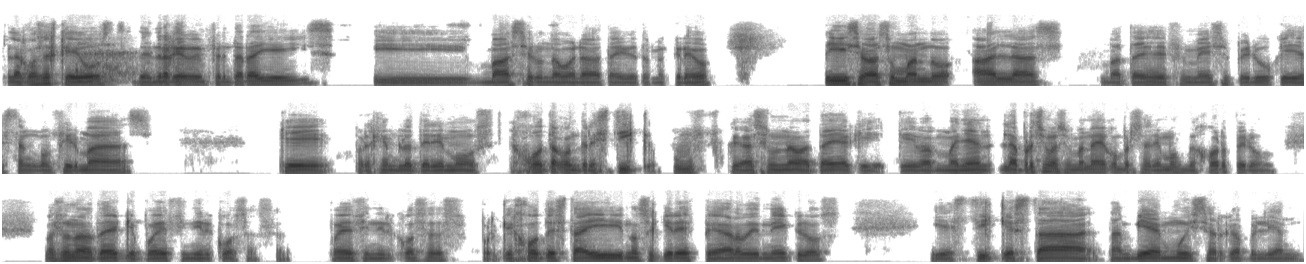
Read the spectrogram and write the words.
la cosa es que Ghost tendrá que enfrentar a Jace y va a ser una buena batalla, yo también creo. Y se va sumando a las batallas de FMS Perú que ya están confirmadas. Que, por ejemplo, tenemos J contra Stick, uf, que va a ser una batalla que, que va- mañana, la próxima semana ya conversaremos mejor, pero va a ser una batalla que puede definir cosas. Puede definir cosas, porque J está ahí, no se quiere despegar de Necros, y Stick está también muy cerca peleando.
